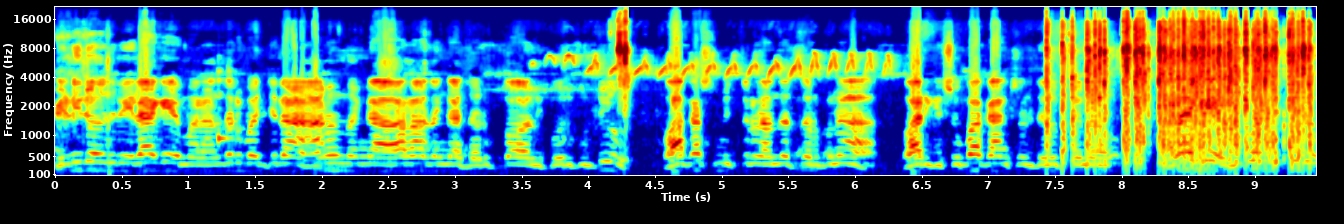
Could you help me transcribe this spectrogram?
పెళ్ళి రోజులు ఇలాగే మన అందరి మధ్యన ఆనందంగా ఆహ్లాదంగా జరుపుకోవాలని కోరుకుంటూ వాకర్స్ మిత్రులందరి తరఫున వారికి శుభాకాంక్షలు తెలుపుతున్నాము. అలాగే ఇంకో మిత్రుడు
